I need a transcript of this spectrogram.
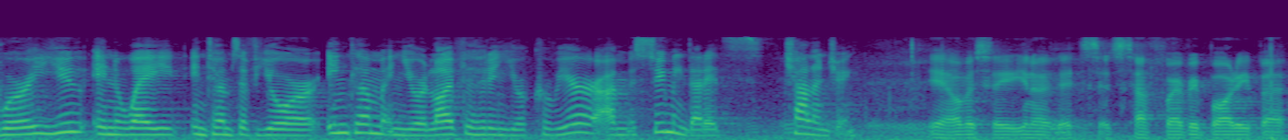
worry you in a way in terms of your income and your livelihood and your career? I'm assuming that it's challenging. yeah, obviously, you know, it's it's tough for everybody, but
